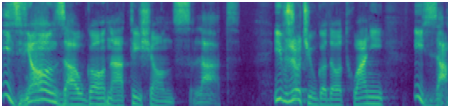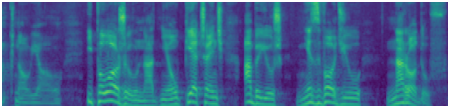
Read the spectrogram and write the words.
i związał go na tysiąc lat. I wrzucił go do otchłani i zamknął ją. I położył nad nią pieczęć, aby już nie zwodził narodów,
